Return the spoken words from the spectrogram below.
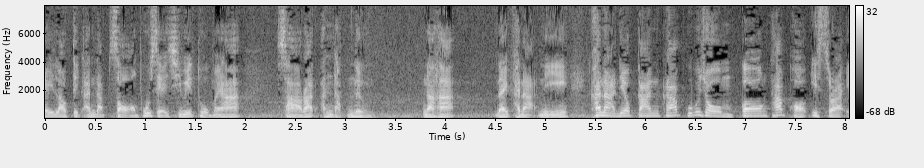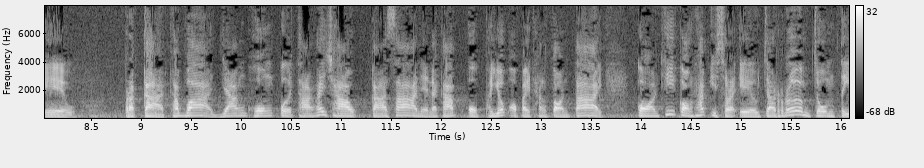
ยเราติดอันดับ 2 ผู้เสียชีวิตถูกไหมฮะสหรัฐอันดับหนึ่งนะฮะในขณะนี้ขณะเดียวกันครับคุณผู้ชมกองทัพของอิสราเอล ประกาศครับว่ายังคงเปิดทางให้ชาวกาซาเนี่ยนะครับอบพยพออกไปทางตอนใต้ ก่อนที่กองทัพอิสราเอลจะเริ่มโจมตี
